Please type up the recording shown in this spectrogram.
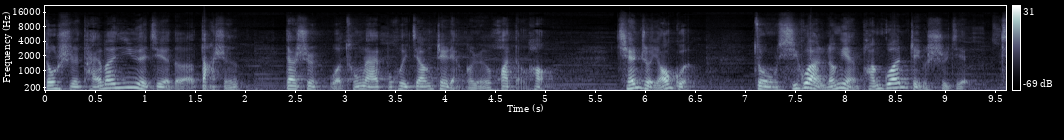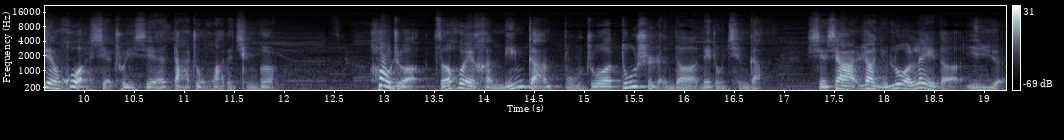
都是台湾音乐界的大神，但是我从来不会将这两个人划等号，前者摇滚，总习惯冷眼旁观这个世界。贱货写出一些大众化的情歌，后者则会很敏感捕捉都市人的那种情感，写下让你落泪的音乐，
